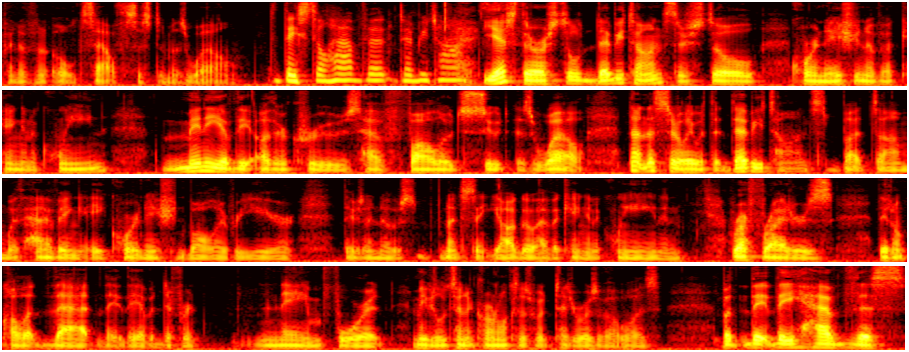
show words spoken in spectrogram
kind of an old South system as well. Did they still have the debutantes? Yes, there are still debutantes. There's still coronation of a king and a queen. Many of the other crews have followed suit as well. Not necessarily with the debutantes, but um, with having a coronation ball every year. There's, I know, Knights of St. Iago have a king and a queen, and Rough Riders, they don't call it that. They, they have a different name for it. Maybe Lieutenant Colonel, because that's what Teddy Roosevelt was. But they, they have this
